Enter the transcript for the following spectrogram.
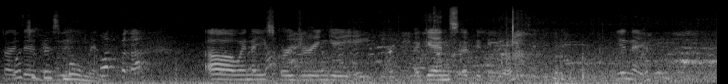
Started What's your best with- moment? Uh, when I scored during UAAP against Epitero. yun na yun.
